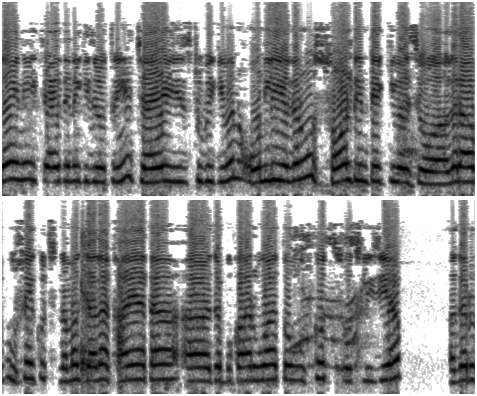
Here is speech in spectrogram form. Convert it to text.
नहीं नहीं चाय देने की ज़रूरत नहीं है। Chai is to be given only अगर वो सॉल्ट इंटेक की वजह से हुआ। अगर आप उसे कुछ नमक ज़्यादा खाया था जब बुखार हुआ तो उसको सोच लीजिए आप। अगर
